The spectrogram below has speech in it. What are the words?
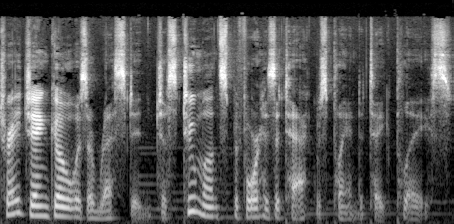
Trey Genco was arrested just two months before his attack was planned to take place.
